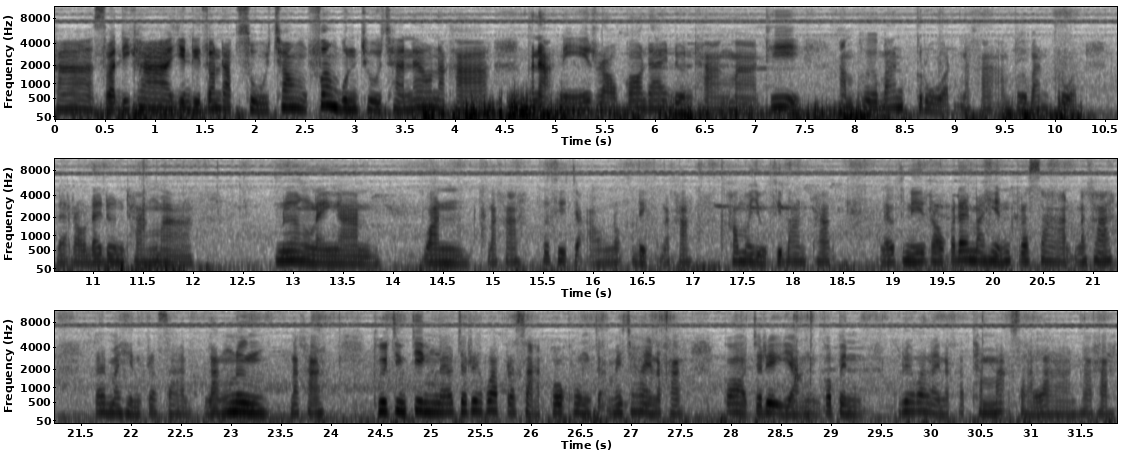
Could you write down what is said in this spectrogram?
ค่ะ สวัสดีค่ะ ยินดีต้อนรับสู่ช่องเฟื่องบุญชูชาแนลนะคะ ขณะนี้เราก็ได้เดินทางมาที่อำเภอบ้านกรวดนะคะอำเภอบ้านกรวด และเราได้เดินทางมาเนื่องในงานวันนะคะ เพื่อที่จะเอาเด็กนะคะ เข้ามาอยู่ที่บ้านพัก แล้วทีนี้เราก็ได้มาเห็นปราสาทนะคะ ได้มาเห็นปราสาทหลังหนึ่งนะคะคือจริงๆ แล้วจะเรียกว่าปราสาทก็คงจะไม่ใช่นะคะ ก็จะเรียกอีกอย่างหนึ่งก็เป็น เรียกว่าอะไรนะคะ ธรรมศาลานะคะ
